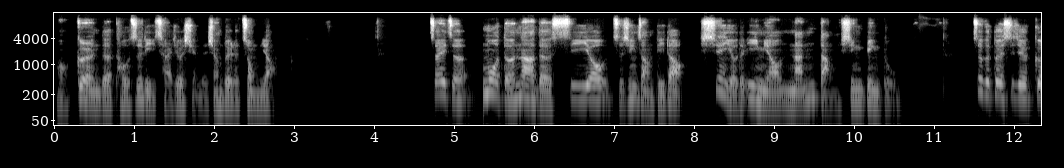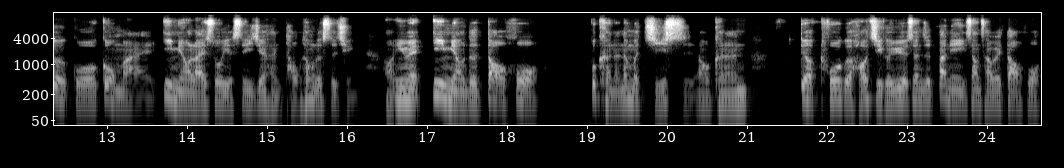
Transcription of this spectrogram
哦，个人的投资理财就显得相对的重要。再一则，莫德纳的 CEO 执行长提到，现有的疫苗难挡新病毒，这个对世界各国购买疫苗来说也是一件很头痛的事情。啊，因为疫苗的到货不可能那么及时，然后可能要拖个好几个月，甚至半年以上才会到货。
